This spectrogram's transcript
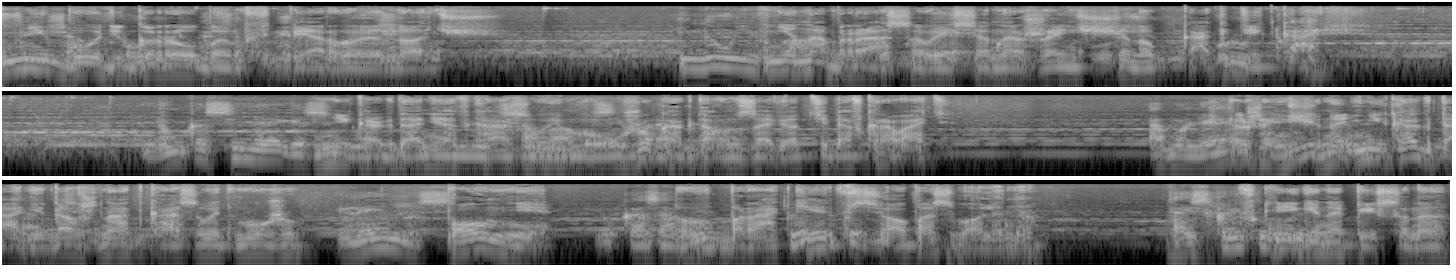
Не будь грубым в первую ночь. Не набрасывайся на женщину, как дикарь. Никогда не отказывай мужу, когда он зовет тебя в кровать. Женщина никогда не должна отказывать мужу. Помни, в браке все позволено. В книге написано,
